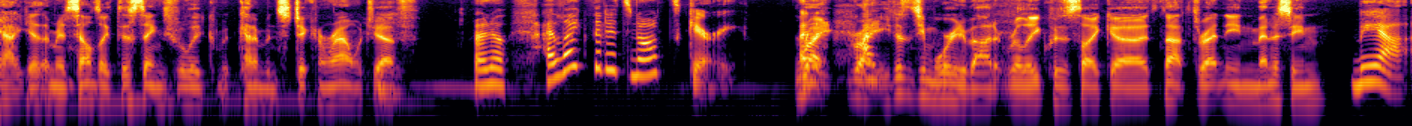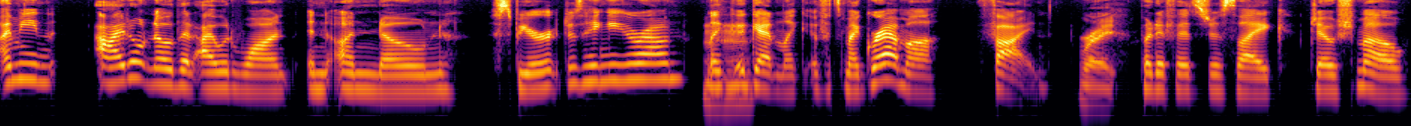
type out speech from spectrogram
yeah, I guess. I mean, it sounds like this thing's really kind of been sticking around with Jeff. I know. I like that it's not scary. I- Right, right. I- he doesn't seem worried about it really because it's like uh, it's not threatening, menacing. Yeah, I mean, I don't know that I would want an unknown spirit just hanging around. Like Mm-hmm. again, like if it's my grandma, fine. Right. But if it's just like Joe Schmo,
